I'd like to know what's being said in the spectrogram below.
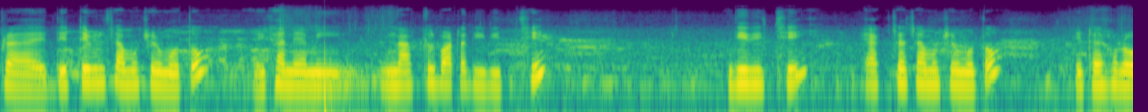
প্রায় দেড় টেবিল চামচের মতো, এখানে আমি নারকেল বাটা দিয়ে দিচ্ছি। দিয়ে দিচ্ছি এক চা চামচের মতো। এটা হলো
